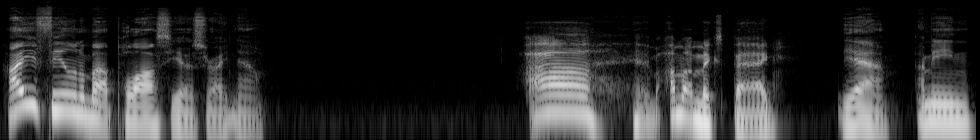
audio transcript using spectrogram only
how are you feeling about Palacios right now? Uh, I'm a mixed bag. Yeah, I mean,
